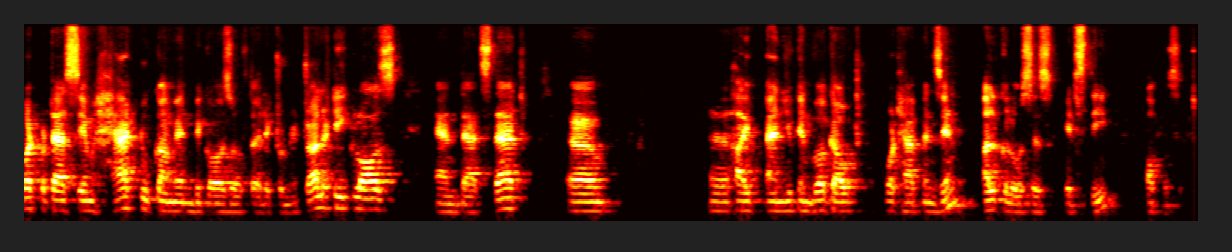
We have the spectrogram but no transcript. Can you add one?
but potassium had to come in because of the electroneutrality clause, and that's that. Um, uh, and you can work out what happens in alkalosis. It's the opposite.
